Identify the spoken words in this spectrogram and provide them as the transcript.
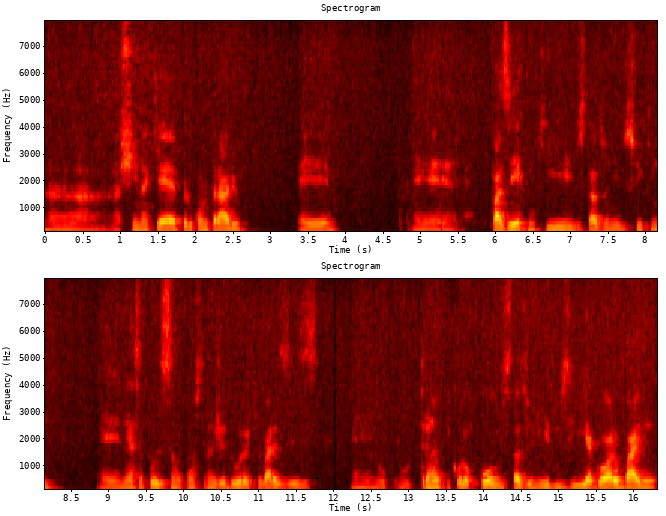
A, China quer, pelo contrário, é, é, fazer com que os Estados Unidos fiquem é, nessa posição constrangedora que várias vezes é, o, o, Trump colocou os Estados Unidos e agora o Biden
